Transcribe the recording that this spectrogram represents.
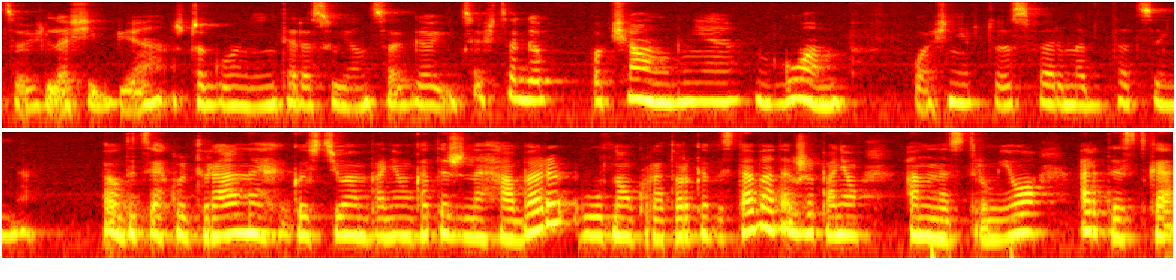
coś dla siebie szczególnie interesującego i coś, co go pociągnie w głąb właśnie w te sfery medytacyjne. W audycjach kulturalnych gościłam panią Katarzynę Haber, główną kuratorkę wystawy, a także panią Annę Strumiło, artystkę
